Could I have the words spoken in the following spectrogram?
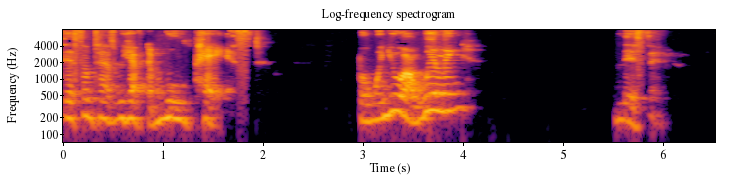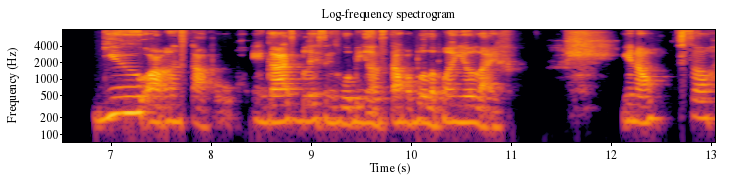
that sometimes we have to move past. But when you are willing, listen, you are unstoppable, and God's blessings will be unstoppable upon your life. You know, so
